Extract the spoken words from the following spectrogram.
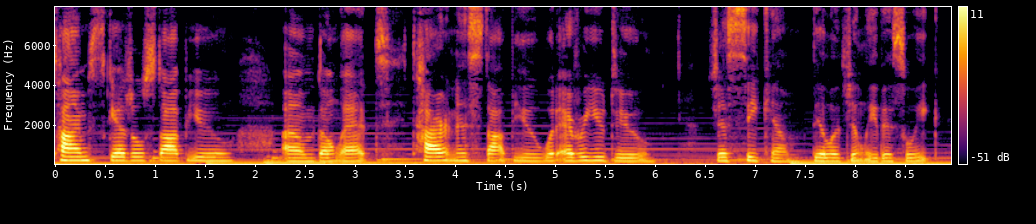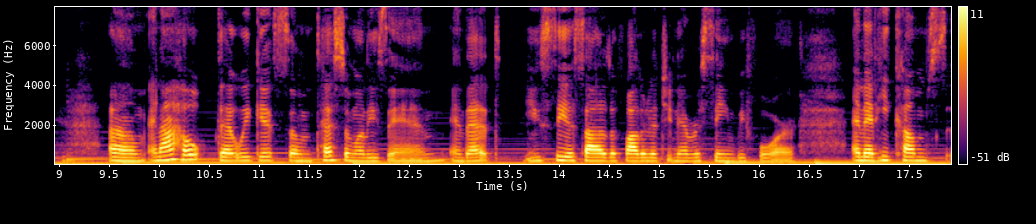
time schedule stop you. Um, don't let tiredness stop you. Whatever you do, just seek Him diligently this week. Um, and I hope that we get some testimonies in and that you see a side of the Father that you never seen before, and that He comes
